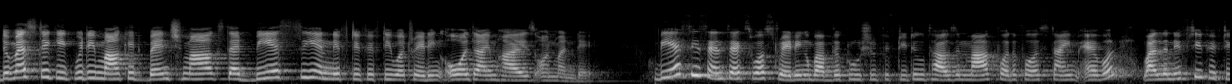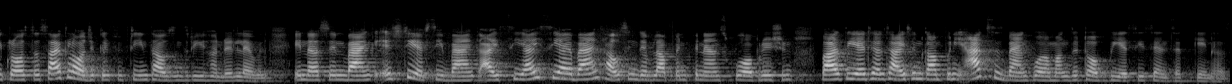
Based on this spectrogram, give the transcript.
Domestic equity market benchmarks that BSE and Nifty 50 were trading all-time highs on Monday. BSE Sensex was trading above the crucial 52,000 mark for the first time ever, while the Nifty 50 crossed the psychological 15,300 level. IndusInd Bank, HDFC Bank, ICICI Bank, Housing Development Finance Corporation, Bharti Airtel Titan Company, Axis Bank were among the top BSE Sensex gainers.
